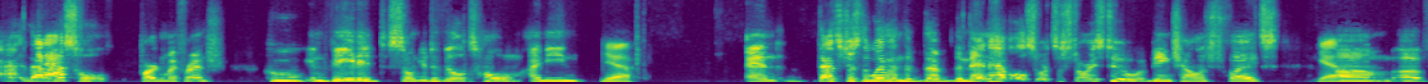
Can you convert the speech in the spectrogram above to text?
uh, that asshole. Pardon my French. Who invaded Sonya Deville's home? I mean, yeah, and that's just the women. The, the the men have all sorts of stories too of being challenged fights, yeah, um, of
